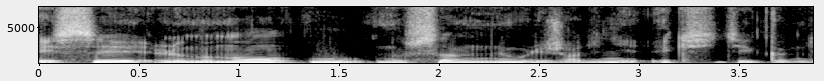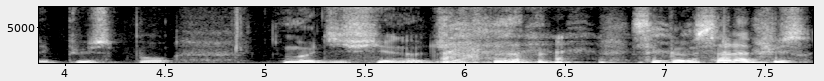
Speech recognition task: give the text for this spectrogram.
et c'est le moment où nous sommes, nous les jardiniers, excités comme des puces pour modifier notre jardin. c'est comme ça la puce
